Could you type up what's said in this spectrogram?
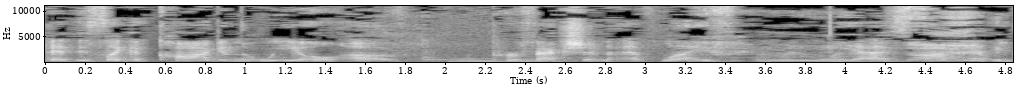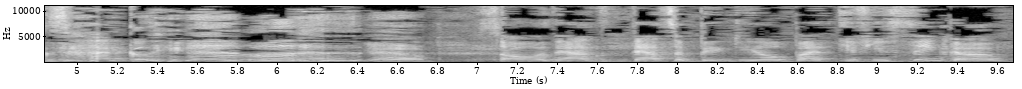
that it's like a cog in the wheel of mm-hmm. perfection of life. When one Yes, goes off, everything- exactly. So that that's a big deal. But if you think of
